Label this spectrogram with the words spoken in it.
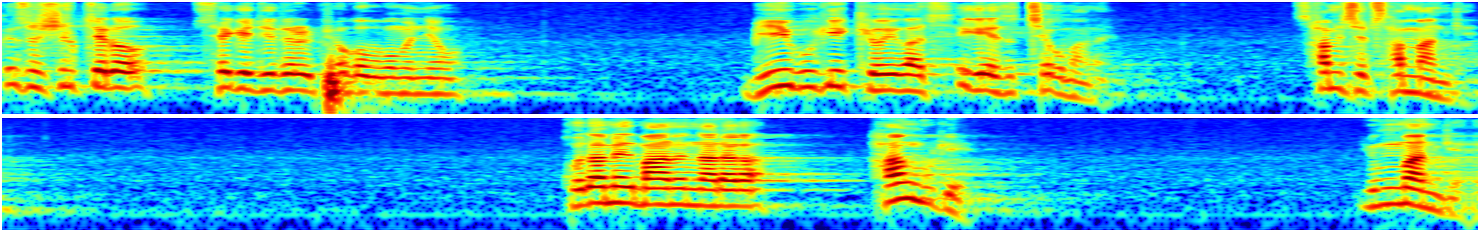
그래서 실제로 세계 지도를 펴고 보면요. 미국이 교회가 세계에서 최고 많아요. 33만 개. 그 다음에 많은 나라가 한국이 6만 개.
